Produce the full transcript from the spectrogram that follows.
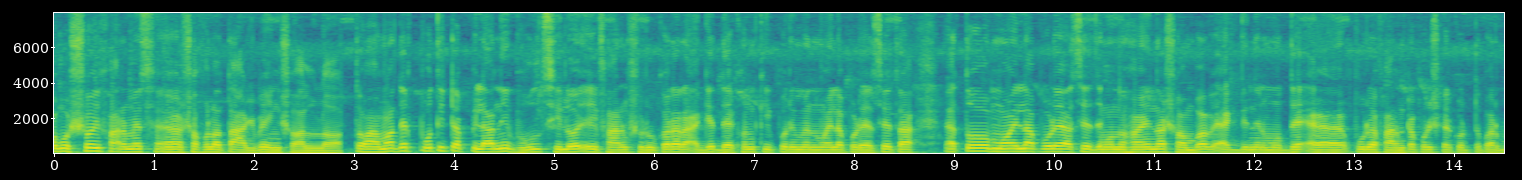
অবশ্যই ফার্মে সফলতা আসবে ইনশাআল্লাহ। তো আমাদের প্রতিটা প্ল্যানই ভুল ছিল এই ফার্ম শুরু করার আগে। দেখুন কি পরিমাণ ময়লা পড়ে আছে। তা এত ময়লা পড়ে আছে যে মনে হয় না সম্ভব একদিনের মধ্যে পুরো ফার্মটা পরিষ্কার করতে পারব।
